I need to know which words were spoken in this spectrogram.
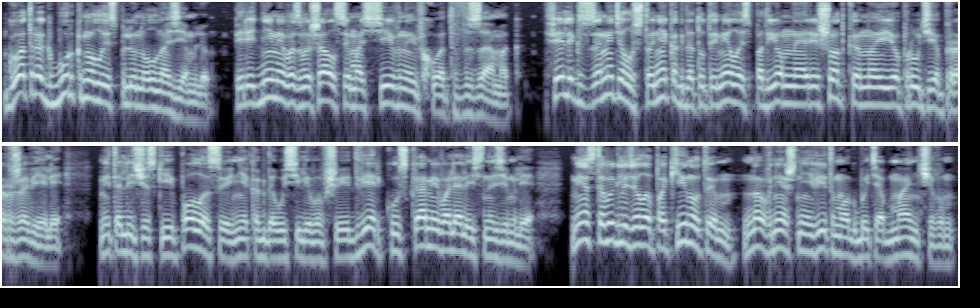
Готрек буркнул и сплюнул на землю. Перед ними возвышался массивный вход в замок. Феликс заметил, что некогда тут имелась подъемная решетка, но ее прутья проржавели — Металлические полосы, некогда усиливавшие дверь, кусками валялись на земле. Место выглядело покинутым, но внешний вид мог быть обманчивым.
